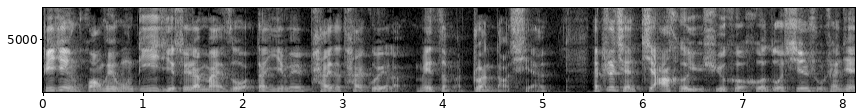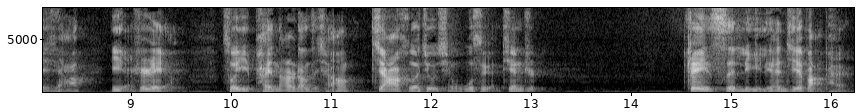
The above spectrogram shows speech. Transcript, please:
毕竟黄飞鸿第一集虽然卖座，但因为拍的太贵了，没怎么赚到钱。那之前嘉禾与徐克合作《新蜀山剑侠》也是这样，所以拍《男儿当自强》，嘉禾就请吴思远监制。这次李连杰把拍，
